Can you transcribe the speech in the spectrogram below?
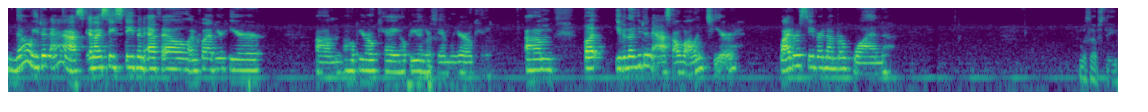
No, you didn't ask. And I see Stephen FL. I'm glad you're here. Um, I hope you're okay. Hope you and your family are okay. Um, but even though you didn't ask, I'll volunteer. Wide receiver number one What's up, Steve?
